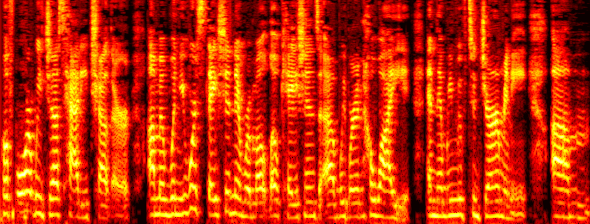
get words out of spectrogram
before we just had each other. Um, and when you were stationed in remote locations, uh, we were in Hawaii and then we moved to Germany. Um,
